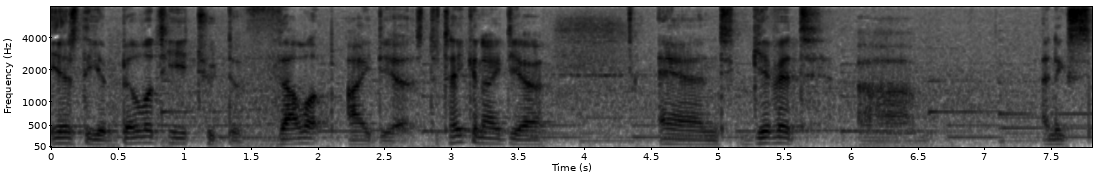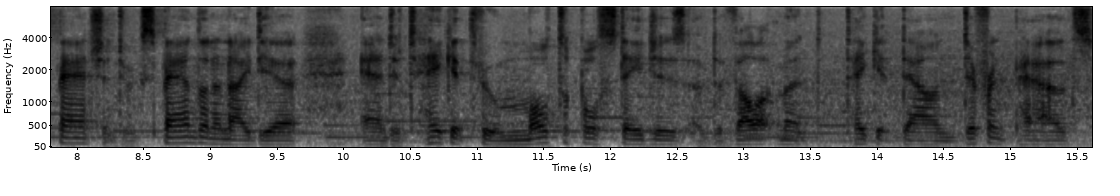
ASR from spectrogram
is the ability to develop ideas, to take an idea and give it um, an expansion, to expand on an idea and to take it through multiple stages of development, take it down different paths,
